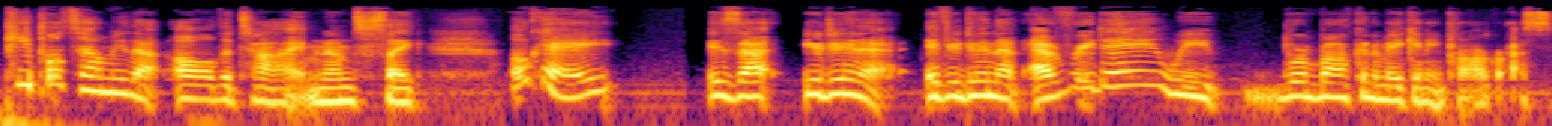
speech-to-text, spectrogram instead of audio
people tell me that all the time. And I'm just like, okay, is that you're doing that? If you're doing that every day, we, we're not going to make any progress.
